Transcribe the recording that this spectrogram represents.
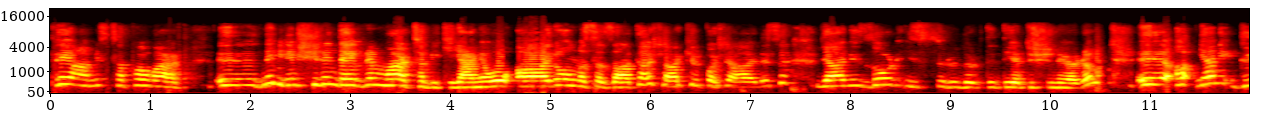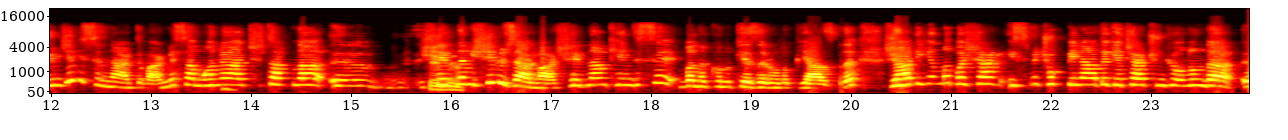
Peyami Sapa var. Ee, ne bileyim Şirin Devrim var tabii ki. Yani o aile olmasa zaten Şakir Paşa ailesi yani zor iz sürülürdü diye düşünüyorum. Ha- yani güncel isimler de var. Mesela Manuel Çıtak'la e, Şebnem. Şebnem işi güzel var. Şebnem kendisi bana konuk yazar olup yazdı. Jale Yılma Başar ismi çok binada geçer çünkü onun da e,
